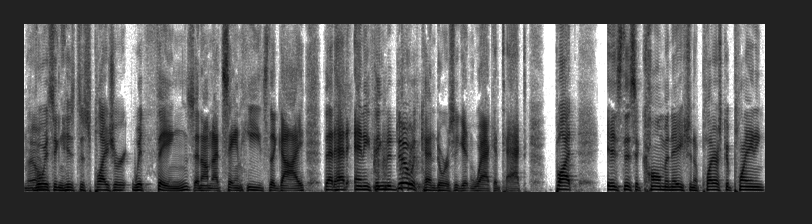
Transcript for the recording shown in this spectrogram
No. voicing his displeasure with things. And I'm not saying he's the guy that had anything to do with Ken Dorsey getting whack attacked. But is this a culmination of players complaining?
